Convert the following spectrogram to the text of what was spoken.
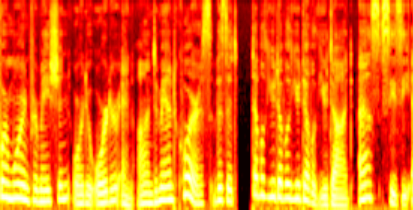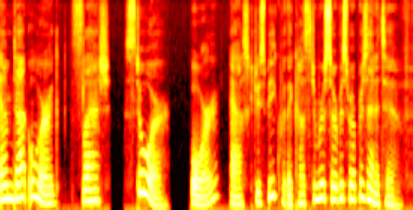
For more information or to order an on demand course, visit www.sccm.org/store or ask to speak with a customer service representative.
